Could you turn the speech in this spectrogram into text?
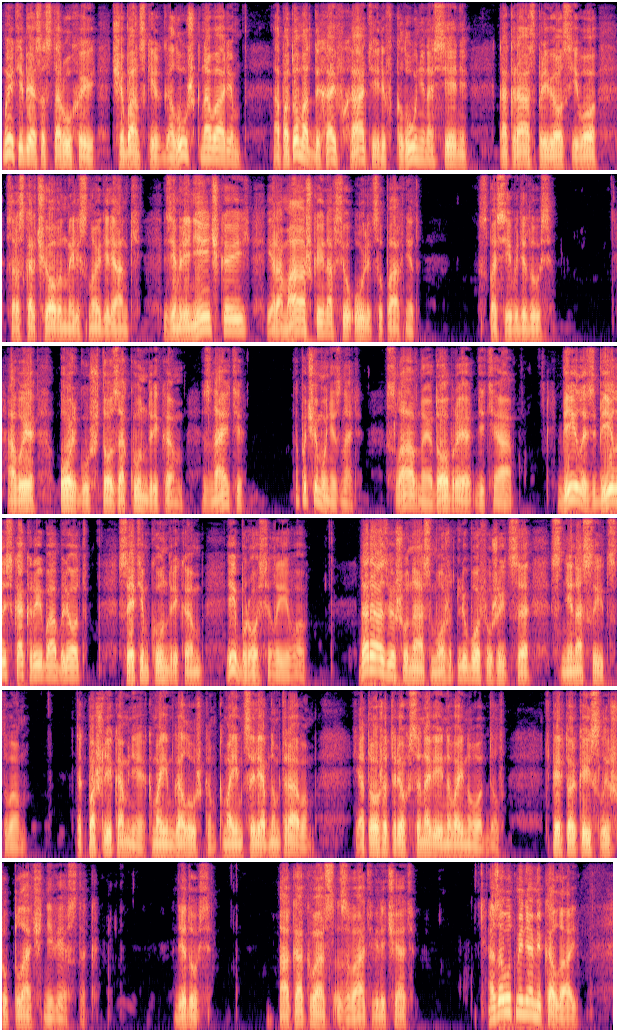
Мы тебе со старухой чабанских галушек наварим, а потом отдыхай в хате или в клуне на сене. Как раз привез его с раскорчеванной лесной делянки. Земляничкой и ромашкой на всю улицу пахнет. Спасибо, дедусь. А вы Ольгу что за кундриком знаете? А почему не знать? Славное, доброе дитя. Билась, билась, как рыба об лед, с этим кундриком и бросила его. Да разве ж у нас может любовь ужиться с ненасытством? Так пошли ко мне, к моим галушкам, к моим целебным травам. Я тоже трех сыновей на войну отдал. Теперь только и слышу плач невесток. Дедусь, а как вас звать величать? А зовут меня Миколай,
